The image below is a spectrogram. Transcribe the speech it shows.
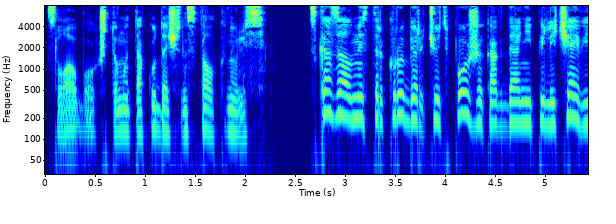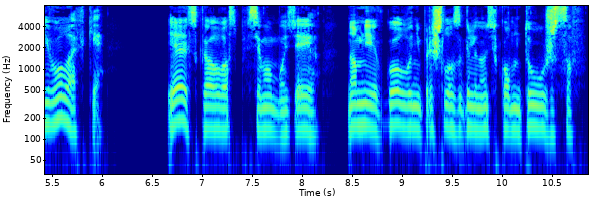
Слава богу, что мы так удачно столкнулись. — сказал мистер Крубер чуть позже, когда они пили чай в его лавке. «Я искал вас по всему музею, но мне и в голову не пришло заглянуть в комнату ужасов».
